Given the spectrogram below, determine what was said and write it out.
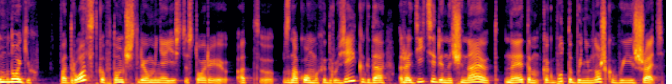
у многих подростков, в том числе у меня есть истории от э, знакомых и друзей, когда родители начинают на этом как будто бы немножко выезжать.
